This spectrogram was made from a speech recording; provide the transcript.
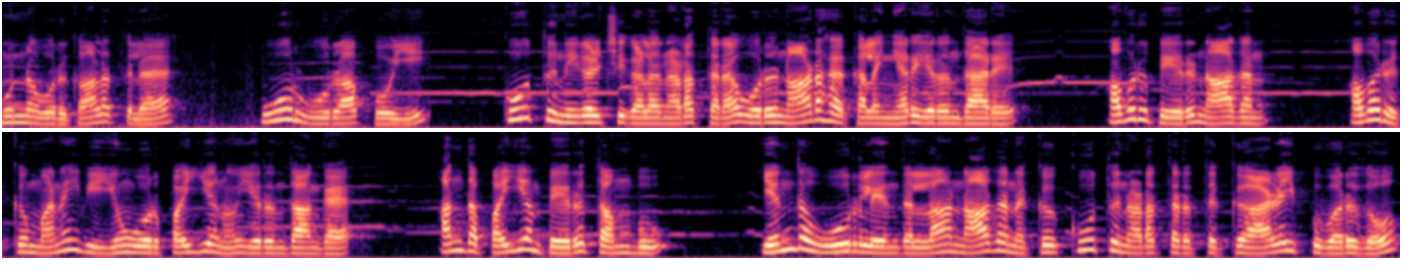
முன்ன ஒரு காலத்தில் ஊர் ஊரா போய் கூத்து நிகழ்ச்சிகளை நடத்துகிற ஒரு நாடக கலைஞர் இருந்தார். அவரு பேரு நாதன். அவருக்கு மனைவியும் ஒரு பையனும் இருந்தாங்க. அந்த பையன் பேரு தம்பு. எந்த ஊர்லேருந்தெல்லாம் நாதனுக்கு கூத்து நடத்துறதுக்கு அழைப்பு வருதோ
